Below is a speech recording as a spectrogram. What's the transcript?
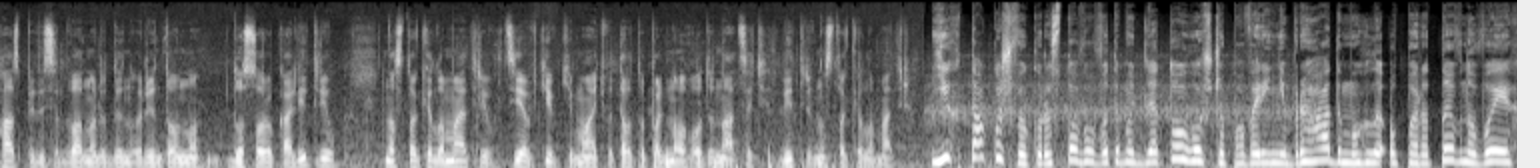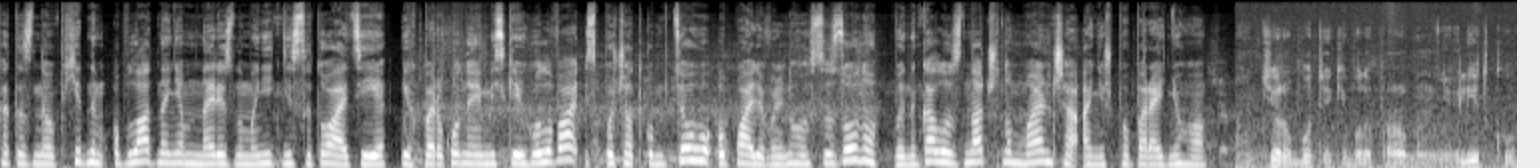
ГАЗ-5201 орієнтовно до 40 літрів на 100 кілометрів. Ці автівки мають витрату пального 11 літрів на 100 кілометрів. Їх також використовуватимуть для того, щоб аварійні бригади могли оперативно виїхати з необхідним обладнанням на різноманітні ситуації. Їх переконує міський голова, і з початком цього опалювального сезону виникало значно менше аніж попереднього. Ті роботи, які були пророблені влітку,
